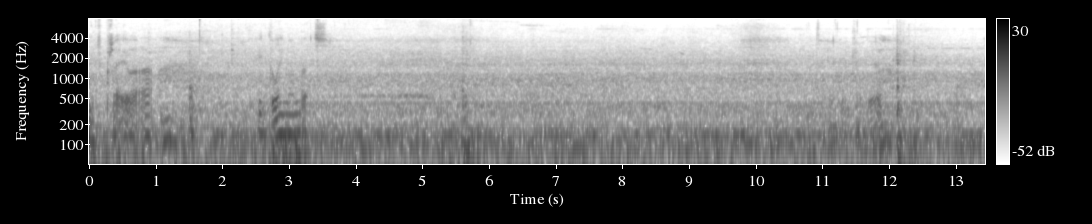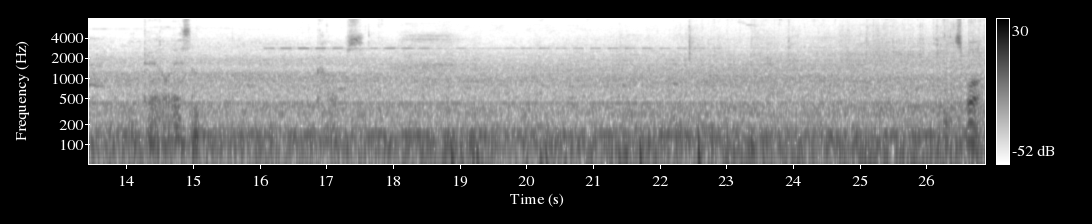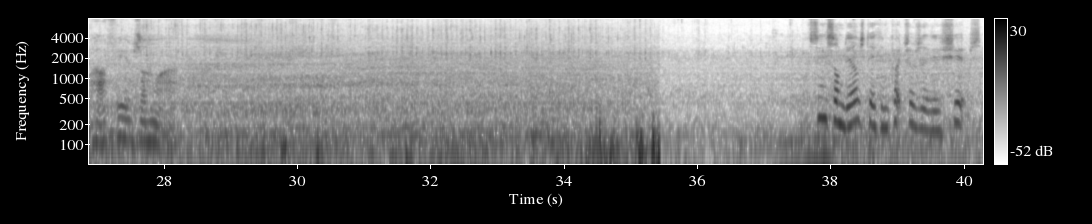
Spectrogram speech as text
Looks pretty like that. Big gleaming bits. Pearlescent colours. It's what, half year or something like that. I've seen somebody else taking pictures of these shapes.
